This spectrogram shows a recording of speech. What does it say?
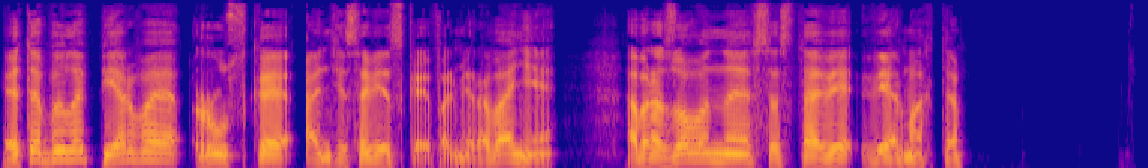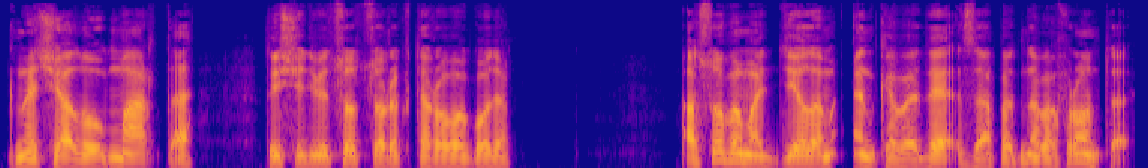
Это было первое русское антисоветское формирование, образованное в составе вермахта. К началу марта 1942 года особым отделом НКВД Западного фронта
